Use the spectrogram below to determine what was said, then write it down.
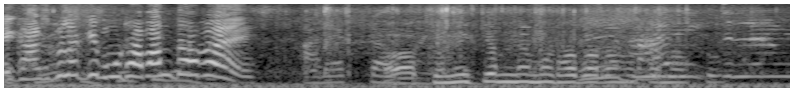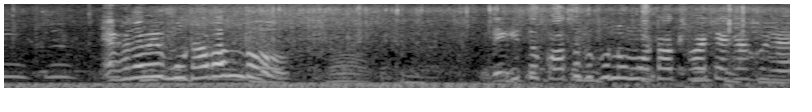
এই ঘাসগুলো কি মুঠা বাঁধতে হবে? তুমি কেমনে মোটা বানানো এখন আমি মুঠা বাঁধবো? দেখি তো কতটুকু মোটা ছয় টাকা করে।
